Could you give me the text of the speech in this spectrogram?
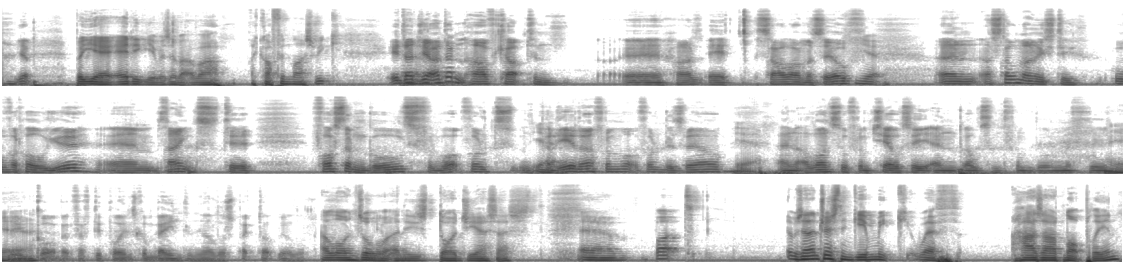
Yep. But yeah, Eddie gave us a bit of a, a cuffing last week. He did, yeah. I didn't have Captain uh, has, uh, Salah myself, Yeah. and I still managed to overhaul you. Um, thanks to Foster and goals for Watford, Yeah. Pereyra from Watford as well, Yeah. and Alonso from Chelsea, and Wilson from Bournemouth. They, Yeah. they got about 50 points combined, and the others picked up the other. Alonso and his dodgy assist. Um, but it was an interesting game week with Hazard not playing.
